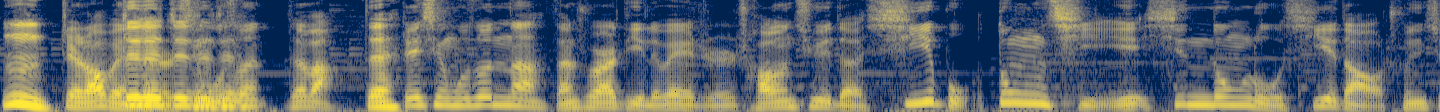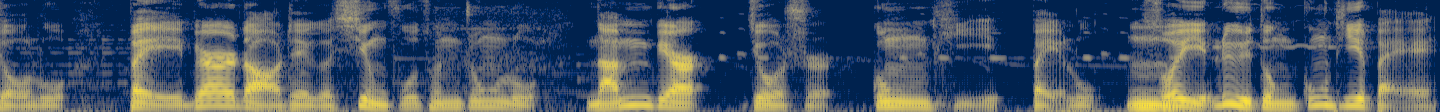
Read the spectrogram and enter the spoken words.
嗯这老北京人对对对对幸福村，对吧？对这幸福村呢，咱说下地理位置，朝阳区的西部，东起新东路西到春秀路，北边到这个幸福村中路，南边就是工体北路。嗯所以律动工体北，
